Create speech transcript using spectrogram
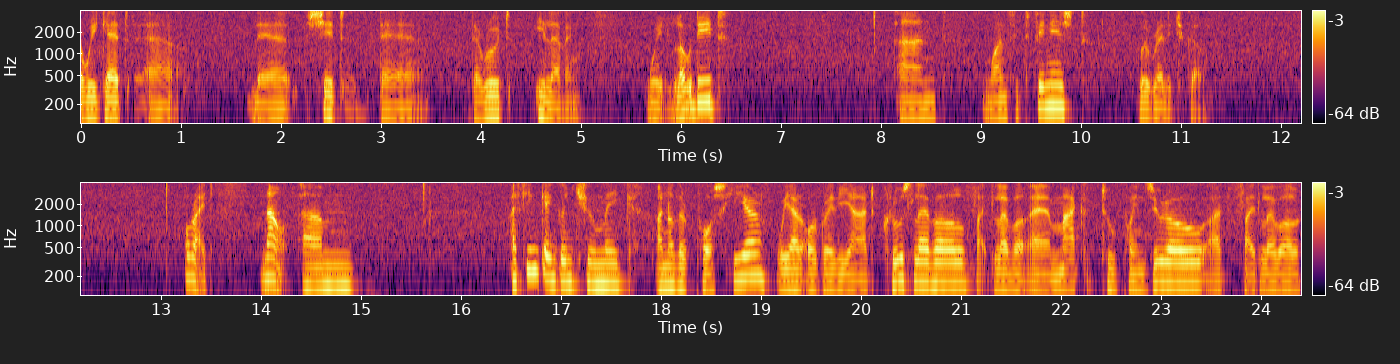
we get uh, the sheet the the route 11 we load it and once it's finished we're ready to go. All right. Now um, I think I'm going to make another pause here. We are already at cruise level, flight level uh, Mach 2.0, at flight level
